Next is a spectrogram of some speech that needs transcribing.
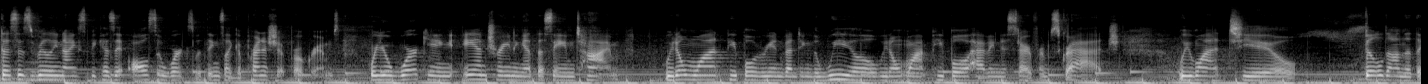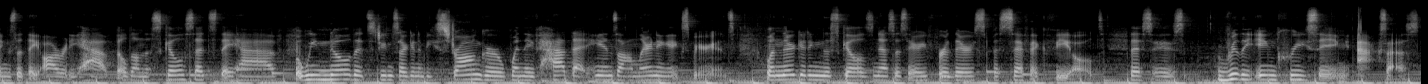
this is really nice because it also works with things like apprenticeship programs, where you're working and training at the same time. We don't want people reinventing the wheel. We don't want people having to start from scratch. We want to build on the things that they already have, build on the skill sets they have. But we know that students are going to be stronger when they've had that hands-on learning experience, when they're getting the skills necessary for their specific field. This is really increasing access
